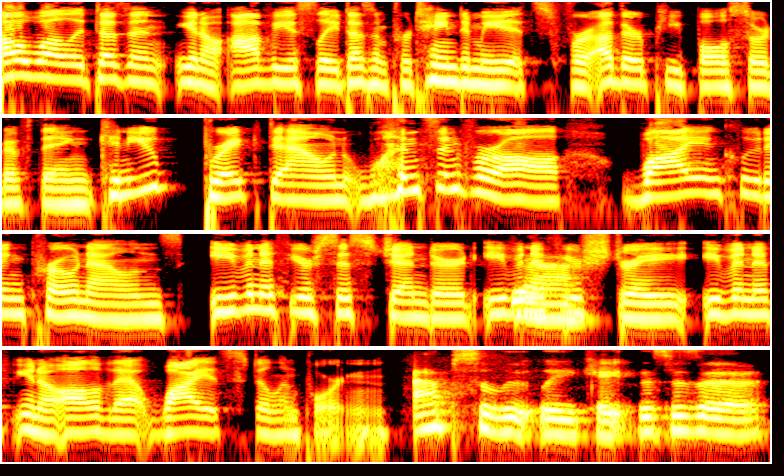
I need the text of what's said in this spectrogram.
oh well it doesn't you know obviously it doesn't pertain to me. It's for other people sort of thing. Can you break down once and for all why including pronouns even if you're cisgendered even yeah. if you're straight even if you know all of that why it's still important? Absolutely kate. This is a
